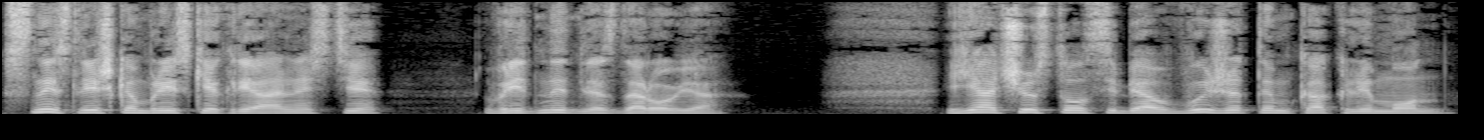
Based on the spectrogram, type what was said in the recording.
Сны слишком близкие к реальности, вредны для здоровья. Я чувствовал себя выжатым, как лимон.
